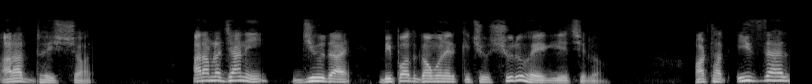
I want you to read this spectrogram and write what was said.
আরাধ্য ঈশ্বর। আর আমরা জানি জিহুদায় বিপদ গমনের কিছু শুরু হয়ে গিয়েছিল। অর্থাৎ ইসরায়েল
